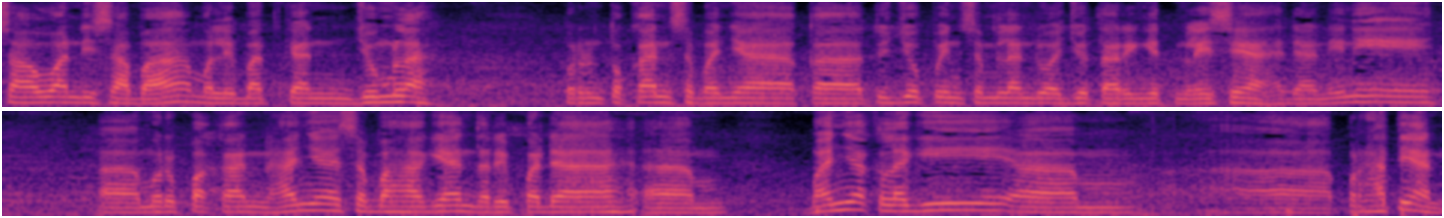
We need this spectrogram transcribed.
usahawan di Sabah melibatkan jumlah peruntukan sebanyak uh, 7.92 juta ringgit Malaysia dan ini uh, merupakan hanya sebahagian daripada banyak lagi perhatian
